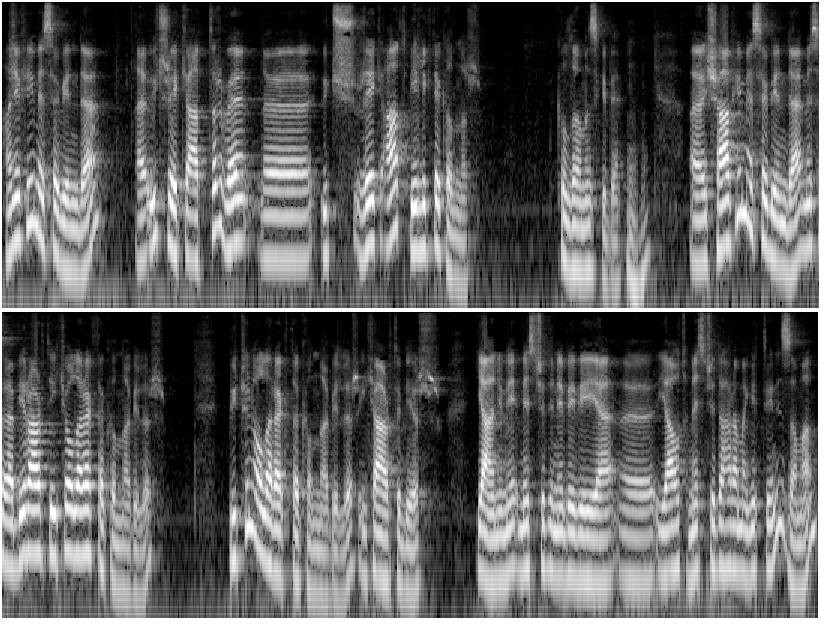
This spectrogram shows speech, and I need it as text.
Hanefi mezhebinde 3 rekattır ve 3 rekat birlikte kılınır. Kıldığımız gibi. E, Şafii mezhebinde mesela 1 artı 2 olarak da kılınabilir. Bütün olarak da kılınabilir. 2 artı 1. Yani Me- Mescid-i Nebevi'ye e, yahut Mescid-i Haram'a gittiğiniz zaman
